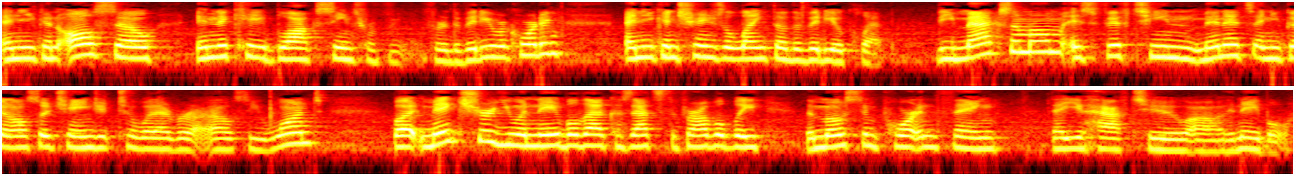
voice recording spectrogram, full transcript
And you can also indicate block scenes for, for the video recording, and you can change the length of the video clip. The maximum is 15 minutes, and you can also change it to whatever else you want. But make sure you enable that because that's the, probably the most important thing that you have to uh, enable.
